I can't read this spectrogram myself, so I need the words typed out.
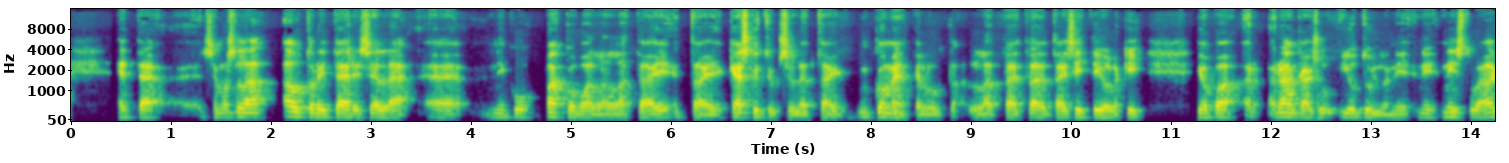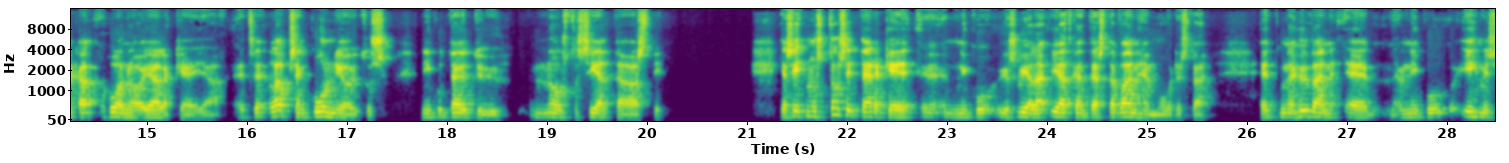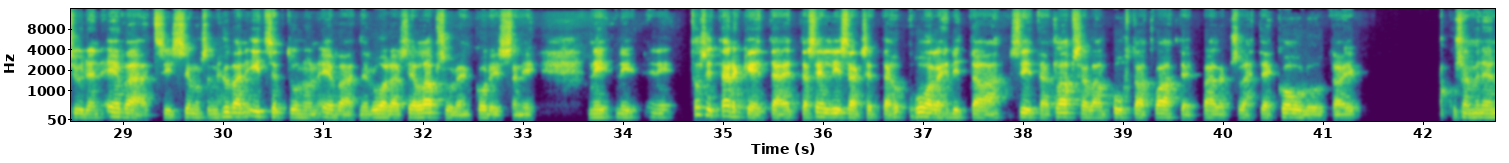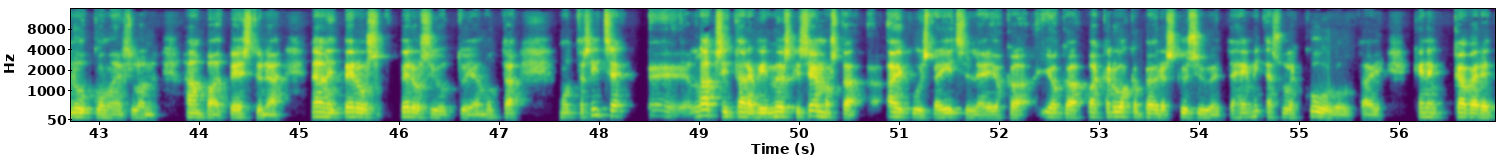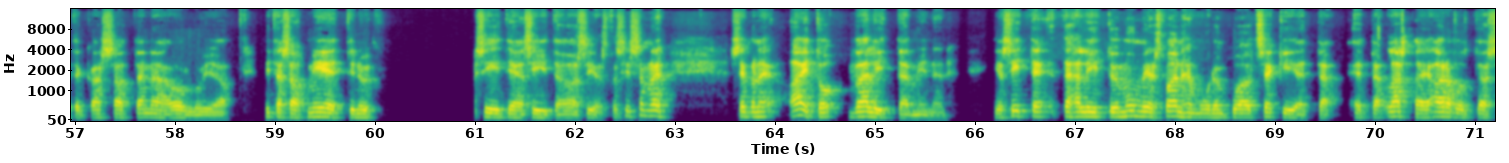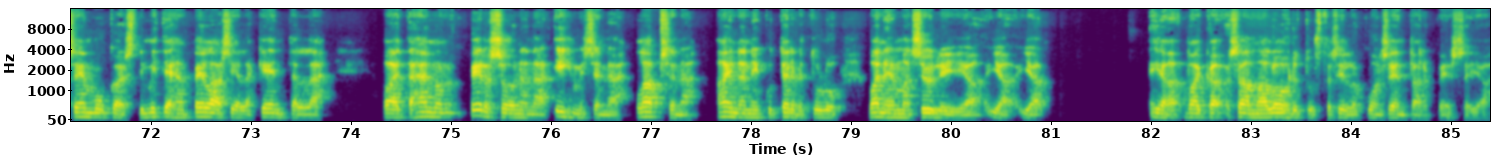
että semmoisella autoritäärisellä niin kuin pakkovallalla tai, tai käskytyksellä tai komentelulla tai, tai, tai sitten jollakin jopa rankaisujutuilla, niin, niin niistä tulee aika huonoa jälkeen. Ja, että se lapsen kunnioitus niin kuin täytyy nousta sieltä asti. Ja sitten minusta tosi tärkeä, niin kuin jos vielä jatkan tästä vanhemmuudesta, että ne hyvän eh, niin kuin ihmisyyden eväät, siis semmoisen hyvän itsetunnon eväät, ne luodaan siellä lapsuuden kodissa, niin, niin, niin, niin tosi tärkeää, että sen lisäksi, että huolehditaan siitä, että lapsella on puhtaat vaatteet päällä, kun se lähtee kouluun tai kun se menee nukkumaan, niin silloin hampaat pestynä. Nämä on niitä perus, perusjuttuja, mutta, mutta sitten se lapsi tarvii myöskin semmoista aikuista itselleen, joka, joka vaikka ruokapöydässä kysyy, että hei, mitä sulle kuuluu, tai kenen kavereiden kanssa olet tänään ollut, ja mitä sä oot miettinyt siitä ja siitä asiasta. Siis semmoinen, semmoinen aito välittäminen. Ja sitten tähän liittyy mun mielestä vanhemmuuden puolelta sekin, että, että lasta ei arvoteta sen mukaisesti, miten hän pelaa siellä kentällä, vaan että hän on persoonana, ihmisenä, lapsena aina niin kuin tervetullut vanhemman syliin ja, ja, ja ja vaikka saamaan lohdutusta silloin, kun on sen tarpeessa. Ja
